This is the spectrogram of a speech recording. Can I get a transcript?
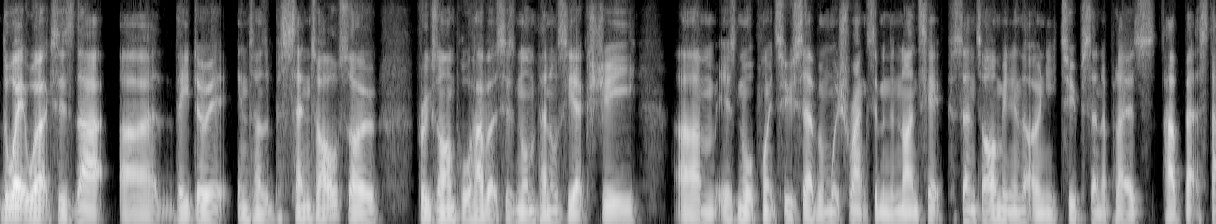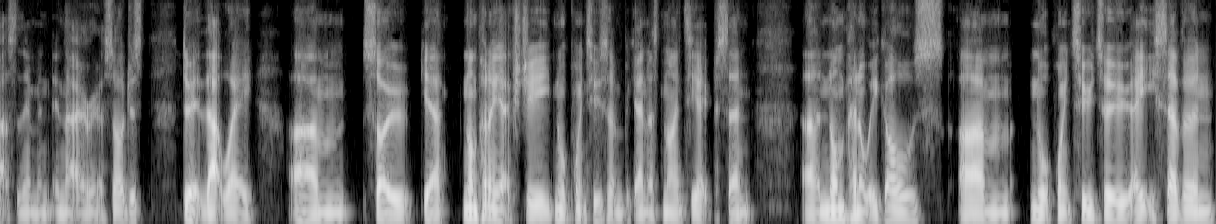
the way it works is that uh, they do it in terms of percentile. So, for example, Havertz's non-penalty xG um, is 0.27, which ranks him in the 98th percentile, meaning that only 2% of players have better stats than him in, in that area. So I'll just do it that way. Um, so yeah, non-penalty XG 0.27 again, that's 98%. Uh, non-penalty goals um, 0.22, 87.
